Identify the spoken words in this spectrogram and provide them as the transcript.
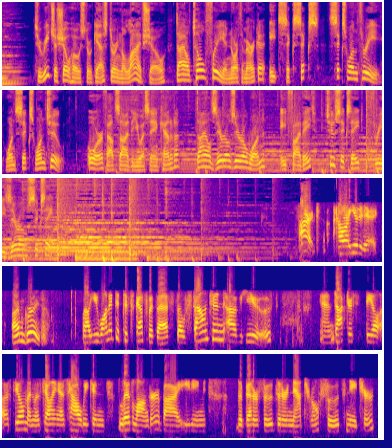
To reach a show host or guest during the live show, dial toll free in North America 866 613 1612. Or if outside the USA and Canada, dial 001 858 268 3068. Art, how are you today? I'm great. Well, you wanted to discuss with us the fountain of youth, and Dr. Steel, uh, Steelman was telling us how we can live longer by eating the better foods that are natural foods, nature.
